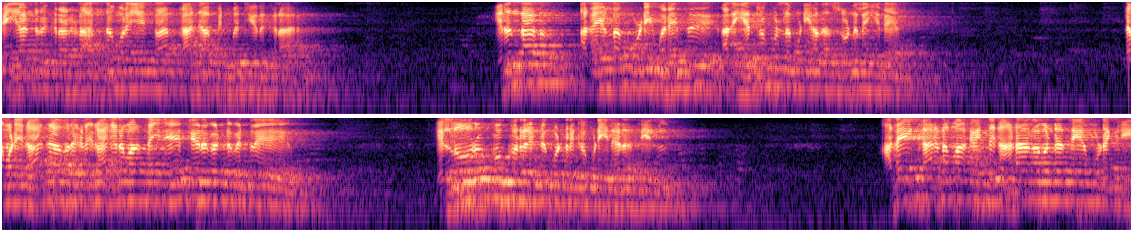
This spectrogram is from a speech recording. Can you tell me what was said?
கையாண்டிருக்கிறார்களோ அந்த முறையை தான் ராஜா பின்பற்றி இருக்கிறார் இருந்தாலும் அதையெல்லாம் மூடி மறைத்து அதை ஏற்றுக்கொள்ள முடியாத சூழ்நிலையில நம்முடைய ராஜா அவர்களை ராஜினாமா செய்தே தீர வேண்டும் என்று எல்லோரும் கூக்குரலிட்டுக் கொண்டிருக்கக்கூடிய நேரத்தில் அதை காரணமாக வைத்து நாடாளுமன்றத்தை முடக்கி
